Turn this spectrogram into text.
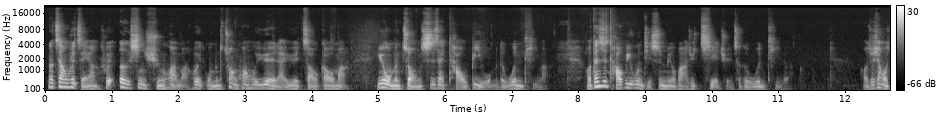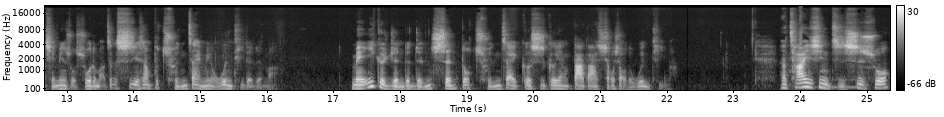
那这样会怎样？会恶性循环嘛？会我们的状况会越来越糟糕嘛？因为我们总是在逃避我们的问题嘛。哦，但是逃避问题是没有办法去解决这个问题的。哦，就像我前面所说的嘛，这个世界上不存在没有问题的人嘛。每一个人的人生都存在各式各样大大小小的问题嘛。那差异性只是说，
